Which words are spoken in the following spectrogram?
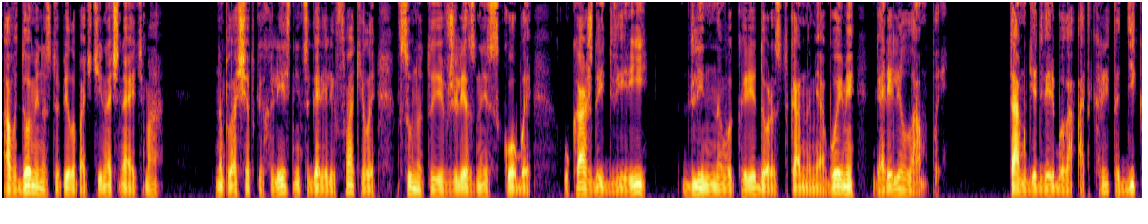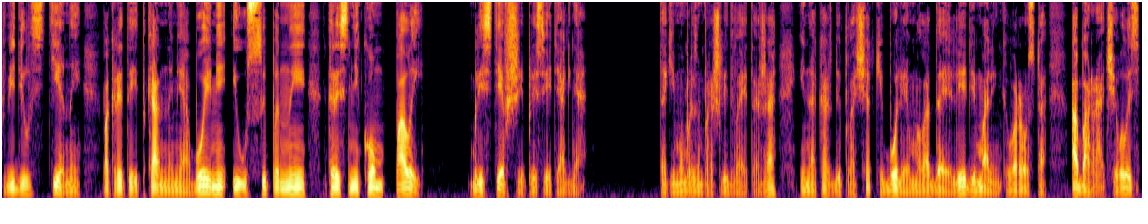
а в доме наступила почти ночная тьма. На площадках лестницы горели факелы, всунутые в железные скобы. У каждой двери длинного коридора с тканными обоями горели лампы. Там, где дверь была открыта, Дик видел стены, покрытые тканными обоями и усыпанные тростником полы, блестевшие при свете огня. Таким образом прошли два этажа, и на каждой площадке более молодая леди маленького роста оборачивалась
